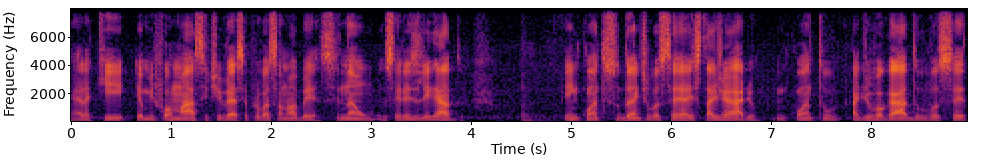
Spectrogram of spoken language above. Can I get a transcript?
era que eu me formasse e tivesse aprovação no AB, senão eu seria desligado. Enquanto estudante, você é estagiário, enquanto advogado, você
